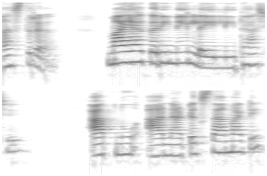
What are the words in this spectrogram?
અસ્ત્ર માયા કરીને લઈ લીધા છે. આપનું આ નાટક શા માટે?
